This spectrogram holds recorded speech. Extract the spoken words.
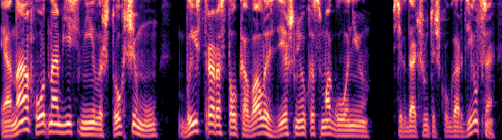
И она охотно объяснила, что к чему, быстро растолковала здешнюю космогонию. Всегда чуточку гордился —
